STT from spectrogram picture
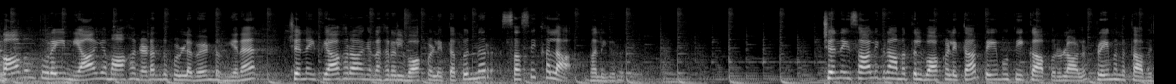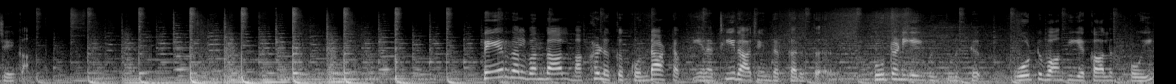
காவல்துறை நியாயமாக நடந்து கொள்ள வேண்டும் என சென்னை தியாகராய நகரில் வாக்களித்த பின்னர் சசிகலா வலியுறுத்தி. சென்னை சாலிகிராமத்தில் வாக்களித்தார் தேமுதிக பொருளாளர் பிரேமலதா விஜயகாந்த். தேர்தல் வந்தால் மக்களுக்கு கொண்டாட்டம் என டி. ராஜேந்தர் கருத்து. கூட்டணியை வைத்துவிட்டு ஓட்டு வாங்கிய காலம் போய்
